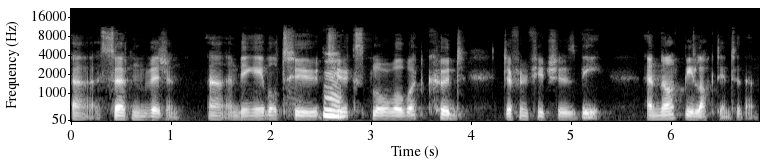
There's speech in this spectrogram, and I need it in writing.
uh, certain vision uh, and being able to mm. to hmm. explore well what could different futures be and not be locked into them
